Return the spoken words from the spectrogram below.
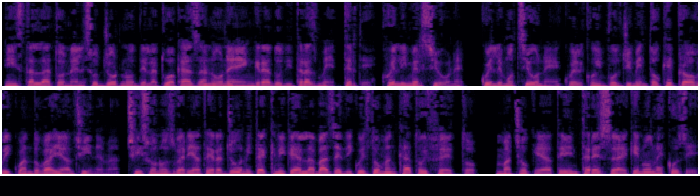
installato nel soggiorno della tua casa non è in grado di trasmetterti quell'immersione, quell'emozione e quel coinvolgimento che provi quando vai al cinema. Ci sono svariate ragioni tecniche alla base di questo mancato effetto, ma ciò che a te interessa è che non è così.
